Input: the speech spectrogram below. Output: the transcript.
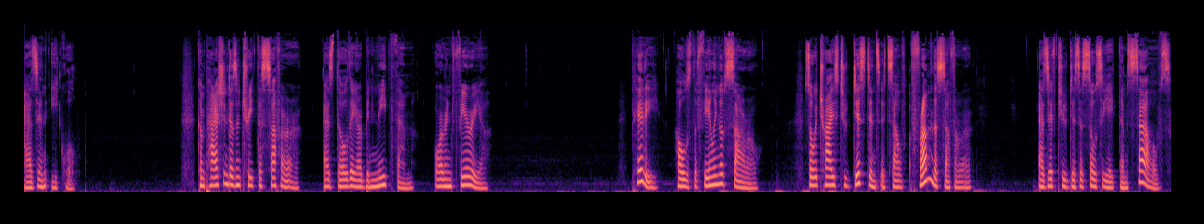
as an equal. Compassion doesn't treat the sufferer as though they are beneath them or inferior. Pity holds the feeling of sorrow, so it tries to distance itself from the sufferer as if to disassociate themselves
